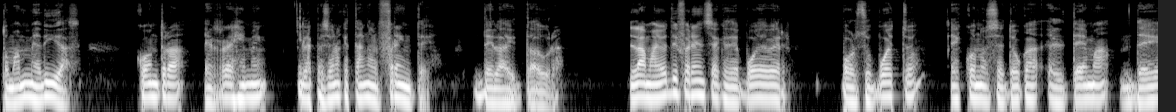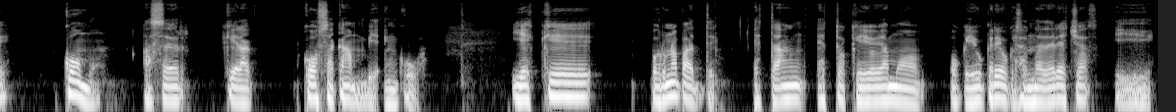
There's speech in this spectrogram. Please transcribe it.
tomar medidas contra el régimen y las personas que están al frente de la dictadura. La mayor diferencia que se puede ver, por supuesto, es cuando se toca el tema de cómo hacer que la cosa cambie en Cuba. Y es que, por una parte, están estos que yo llamo, o que yo creo que son de derechas, y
